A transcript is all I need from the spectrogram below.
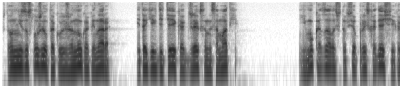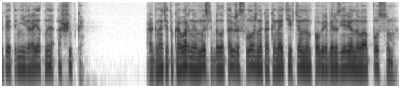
что он не заслужил такую жену, как Инара, и таких детей, как Джексон и Самадхи. Ему казалось, что все происходящее — какая-то невероятная ошибка. Прогнать эту коварную мысль было так же сложно, как и найти в темном погребе разъяренного опоссума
